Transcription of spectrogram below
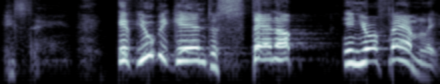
He's saying, if you begin to stand up in your family,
